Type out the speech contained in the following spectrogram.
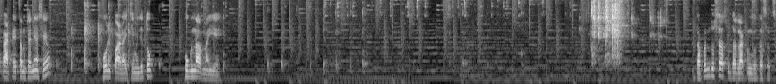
काट्या चमच्याने असे होल पाडायचे म्हणजे तो फुगणार नाही आहे आपण दुसरा सुद्धा लाटून घेऊ तसंच.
